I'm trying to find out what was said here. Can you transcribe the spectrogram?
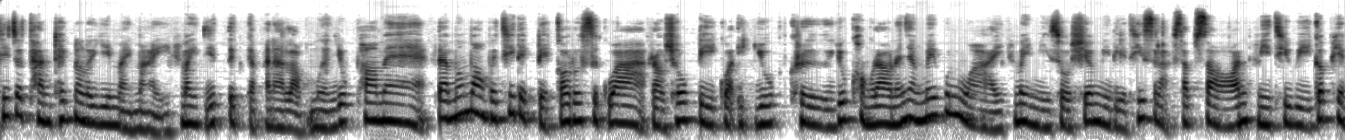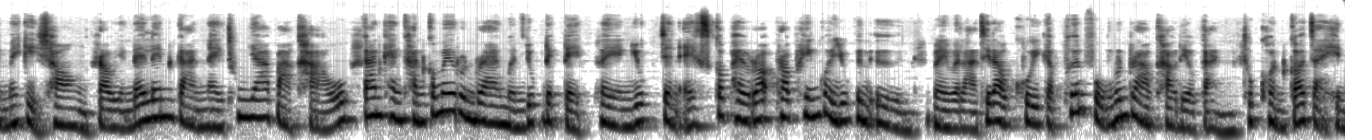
ที่จะทันเทคโนโลยีใหม่ๆ ไม่ยึดติดกับอนาล็อกเหมือนยุคพ่อแม่ แต่เมื่อมองไปที่เด็กๆ ก็รู้สึกว่าเราโชคดีกว่าอีกยุค คือยุคของเรานั้นยังไม่วุ่นวาย ไม่มีโซเชียลมีเดียที่สลับซับซ้อน มีทีวีก็เพียงไม่กี่ช่อง เรายังได้เล่นกันในทุ่งหญ้าป่าเขา การแข่งขันก็ไม่รุนแรงเหมือนยุคเด็ก ๆ เพลงยุค Gen X ก็พเราะเพราะพริ้งกว่ายุคอื่นๆ ในเวลาที่เราคุยกับเพื่อนฝูงรุ่นราวคราวเดียวกัน ทุกคนก็จะเห็น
